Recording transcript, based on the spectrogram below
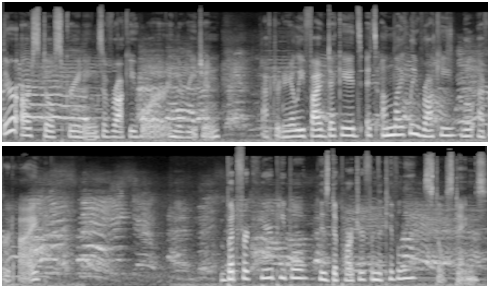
There are still screenings of Rocky Horror in the region. After nearly five decades, it's unlikely Rocky will ever die. But for queer people, his departure from the Tivoli still stings.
